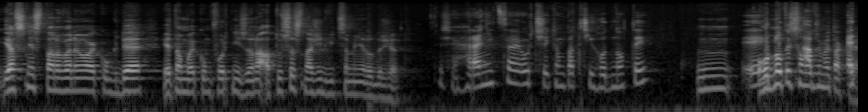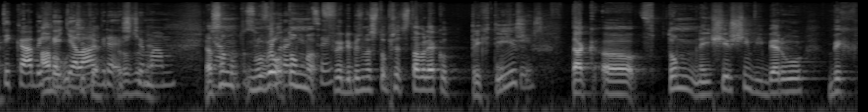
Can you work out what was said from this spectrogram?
jasně stanovenou, jako kde je ta moje komfortní zóna a tu se snažit víceméně dodržet. Takže hranice, určitě k tomu patří hodnoty, Mm, hodnoty samozřejmě také. Etika bych ano, věděla, určitě, kde rozhodně. ještě mám Já jsem mluvil o tom, kdybychom si to představili jako trichtýř, trichtýř. tak uh, v tom nejširším výběru bych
